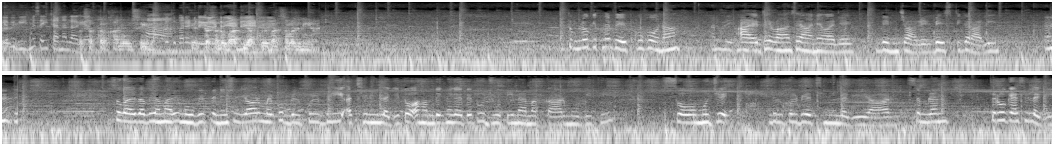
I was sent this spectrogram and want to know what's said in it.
ये अभी बीच में सही चैनल आ गया सबका कानून से हाँ। दोबारा इतना ट्रेलर सालों बाद भी आपको बात समझ नहीं आई तुम लोग कितने बेवकूफ़ हो ना। आए थे वहाँ से आने वाले बेचारे बेइज्जती करा ली। सो गाइस अभी हमारी मूवी फिनिश हुई है और मेरे को बिल्कुल भी अच्छी नहीं लगी। तो हम देखने गए थे तो झूठी मेहमत कार मूवी थी। सो मुझे बिल्कुल भी अच्छी नहीं लगी यार। सिमरन तेरे को कैसी लगी?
